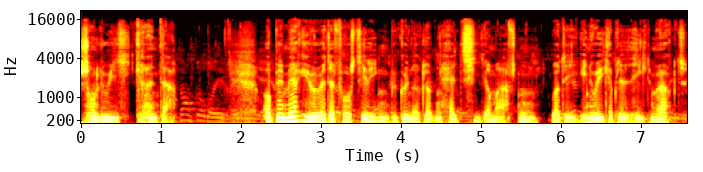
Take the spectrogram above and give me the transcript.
Jean-Louis Grinda. Og bemærk i øvrigt, at forestillingen begynder klokken halv ti om aftenen, hvor det endnu ikke er blevet helt mørkt.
